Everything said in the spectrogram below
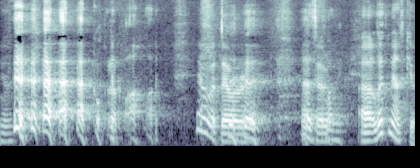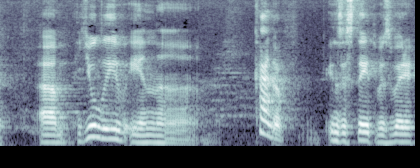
Yeah, yeah whatever. That's whatever. funny. Uh, let me ask you. Um, you live in uh, kind of in the state with very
